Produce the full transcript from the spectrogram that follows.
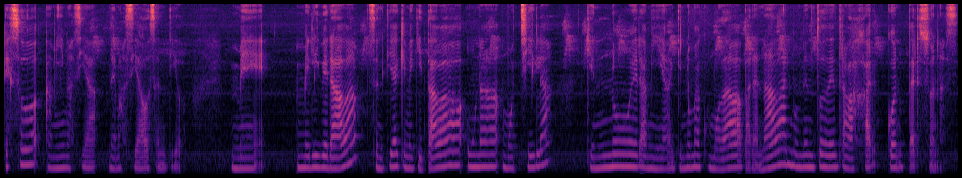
Eso a mí me hacía demasiado sentido. Me, me liberaba, sentía que me quitaba una mochila que no era mía, que no me acomodaba para nada al momento de trabajar con personas.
